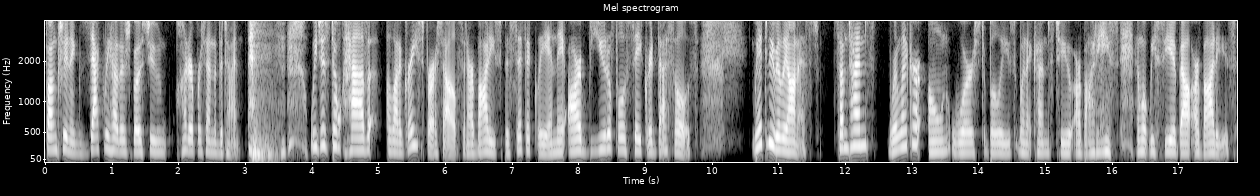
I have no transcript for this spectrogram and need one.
function exactly how they're supposed to 100% of the time. we just don't have a lot of grace for ourselves and our bodies specifically, and they are beautiful, sacred vessels. We have to be really honest. Sometimes we're like our own worst bullies when it comes to our bodies and what we see about our bodies.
